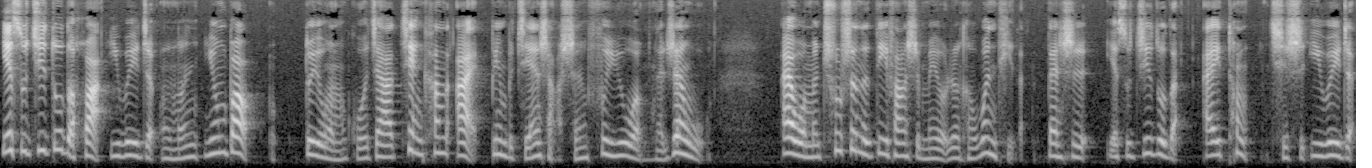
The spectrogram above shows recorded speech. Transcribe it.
耶稣基督的话意味着我们拥抱。对我们国家健康的爱，并不减少神赋予我们的任务。爱我们出生的地方是没有任何问题的，但是耶稣基督的哀痛，其实意味着，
